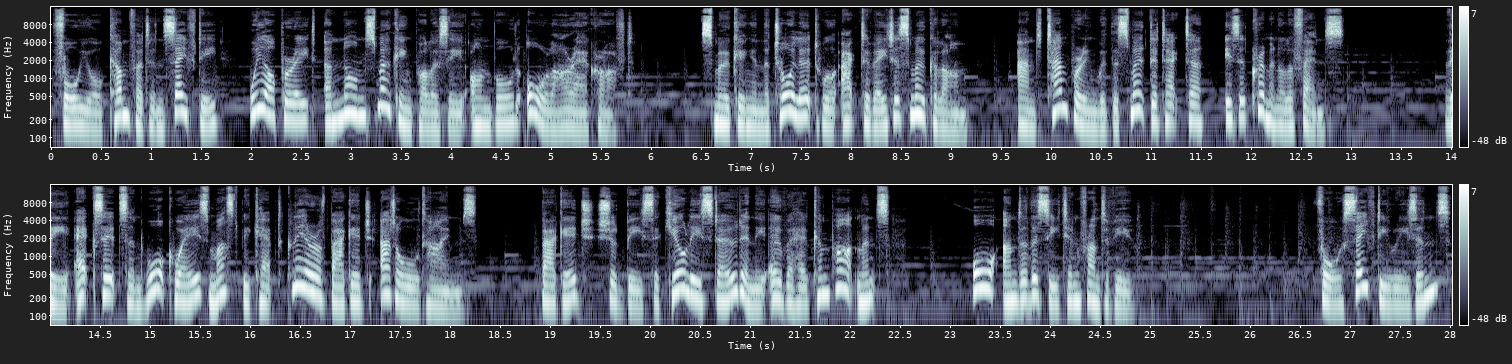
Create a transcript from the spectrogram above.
For your comfort and safety, we operate a non-smoking policy on board all our aircraft. Smoking in the toilet will activate a smoke alarm, and tampering with the smoke detector is a criminal offence. The exits and walkways must be kept clear of baggage at all times. Baggage should be securely stowed in the overhead compartments or under the seat in front of you. For safety reasons,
